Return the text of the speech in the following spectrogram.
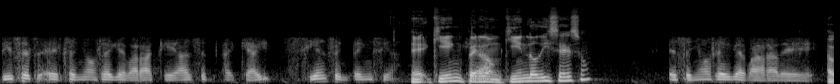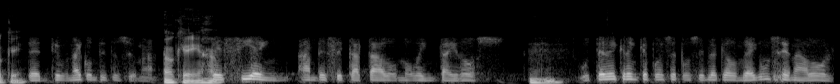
Dice el, el señor Rey Guevara que, hace- que hay 100 sentencias. Eh, ¿Quién, perdón, quién lo dice eso? El señor Rey Guevara de, Ok. del Tribunal Constitucional. De 100 han desacatado 92. ¿Ustedes creen que puede ser posible que donde haya un senador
